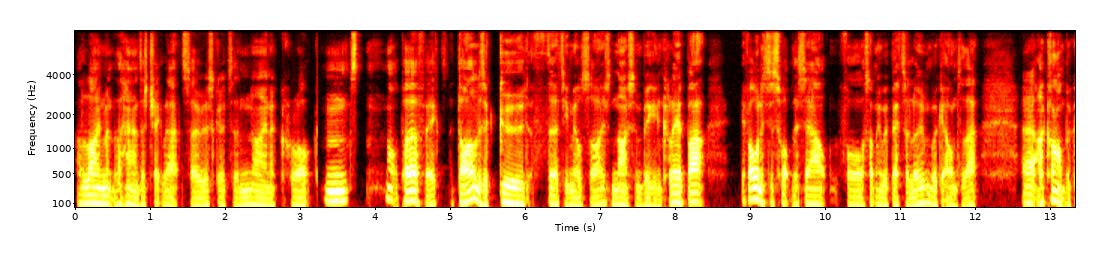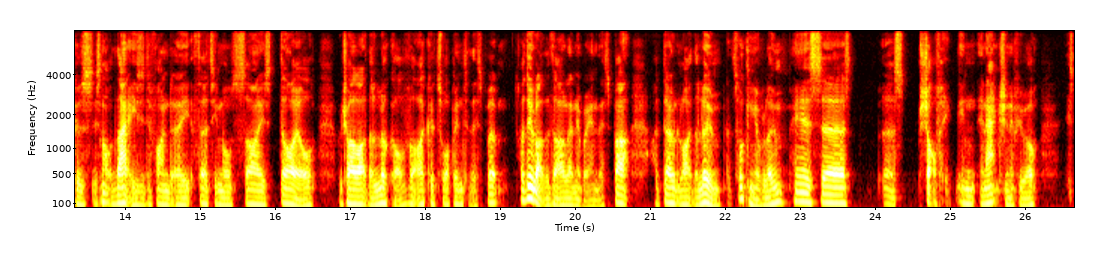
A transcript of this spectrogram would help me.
alignment of the hands. Let's check that. So let's go to the nine o'clock. Mm, not perfect. The dial is a good 30 mil size, nice and big and clear, but if I wanted to swap this out for something with better lume. we'll get onto that. Uh, I can't because it's not that easy to find a 30 mil size dial, which I like the look of, that I could swap into this. But I do like the dial anyway in this, but I don't like the lume. Talking of lume, here's a, a shot of it in, in action, if you will. It's,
